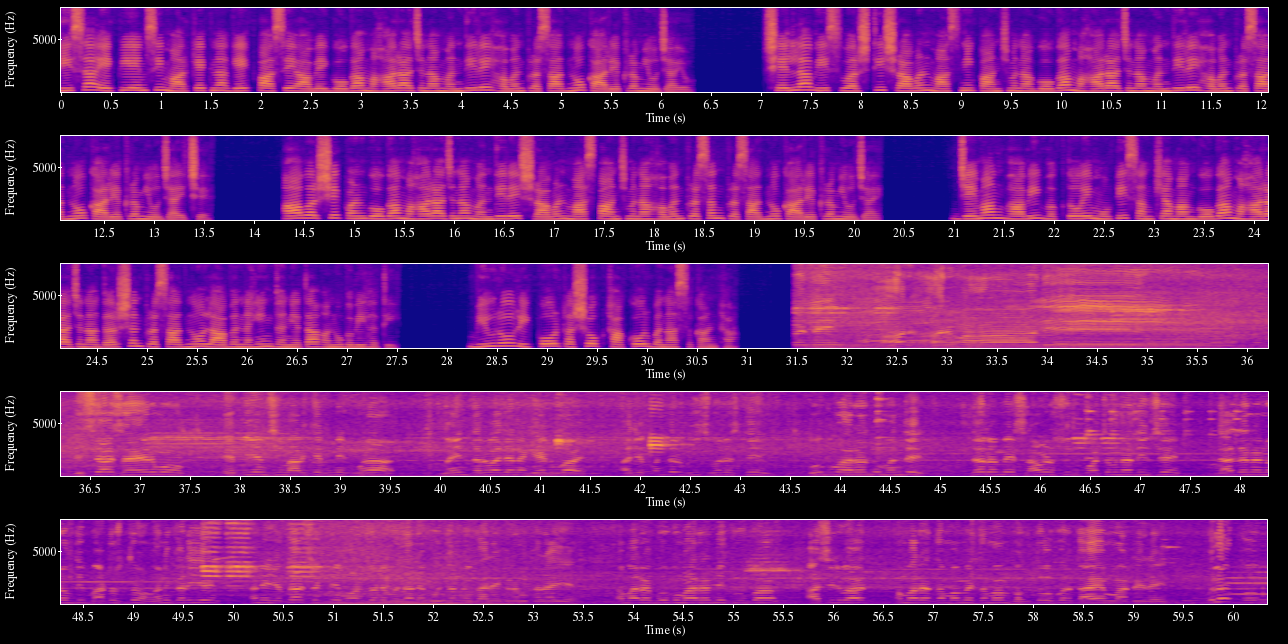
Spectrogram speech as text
Deesa APMC માર્કેટના gate પાસે આવે ગોગા મહારાજના મંદિરે હવન પ્રસાદનો કાર્યક્રમ યોજાયો. છેલ્લા વીસ વર્ષથી શ્રાવણ માસની પાંચમના ગોગા મહારાજના મંદિરે હવન પ્રસાદનો કાર્યક્રમ યોજાય છે. આ વર્ષે પણ ગોગા મહારાજના મંદિરે શ્રાવણ માસ પાંચમના હવન પ્રસંગ પ્રસાદનો કાર્યક્રમ યોજાય. જેમાં ભાવિ ભક્તોએ મોટી સંખ્યામાં ગોગા મહારાજના દર્શન પ્રસાદનો લાભ નહીં ધન્યતા અનુભવી હતી. Bureau report Ashok Thakor, Banaskantha. શહેરમાં એપીએમસી માર્કેટની ખૂણા મેઇન દરવાજાના ગેટ પર આજે પંદર વીસ વર્ષથી ભોગ મહારાજનું મંદિર દર અમે શ્રાવણ સુદ પાંચમના દિવસે દાદાના નામથી પાટોત્સવ હવન કરીએ અને યથાશક્તિ માણસોને બધાને ભોજનનો કાર્યક્રમ કરાવીએ અમારા ગોગ મહારાજની કૃપા, આશીર્વાદ અમારા તમામે તમામ ભક્તો ઉપર કાયમ માટે રહી. બોલો ગોગ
